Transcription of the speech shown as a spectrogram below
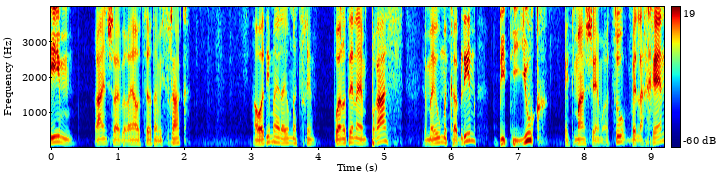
אם ריינשרייבר היה עוצר את המשחק, האוהדים האלה היו מנצחים. והוא היה נותן להם פרס, הם היו מקבלים בדיוק את מה שהם רצו, ולכן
